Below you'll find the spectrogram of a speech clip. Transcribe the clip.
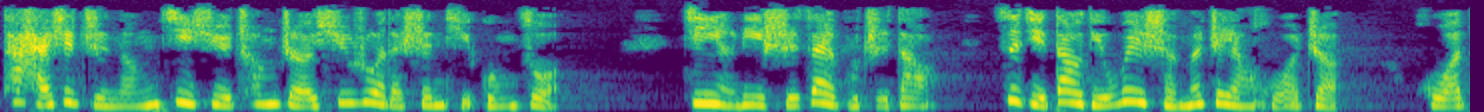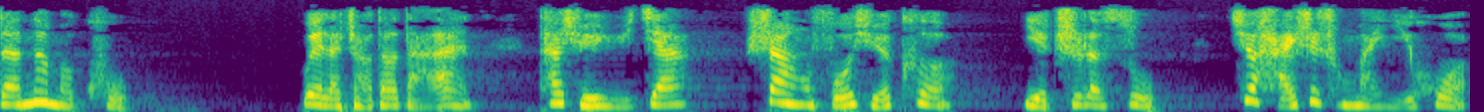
他还是只能继续撑着虚弱的身体工作。金颖丽实在不知道自己到底为什么这样活着，活得那么苦。为了找到答案，他学瑜伽，上佛学课，也吃了素，却还是充满疑惑。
